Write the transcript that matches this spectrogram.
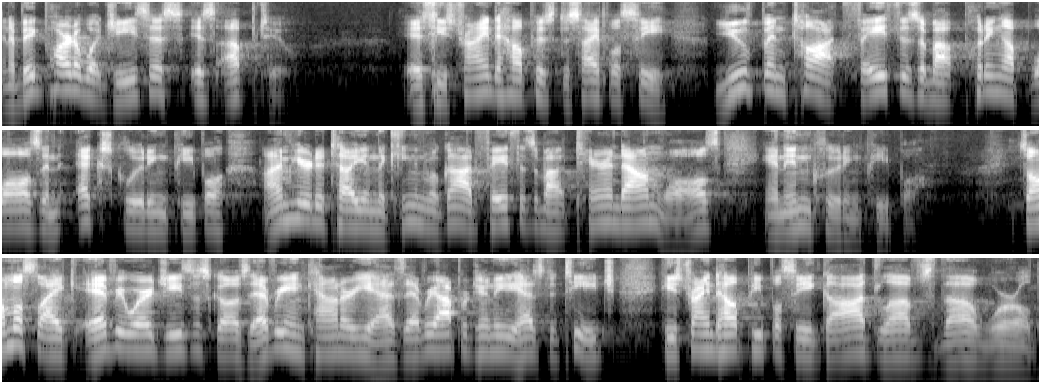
And a big part of what Jesus is up to is he's trying to help his disciples see you've been taught faith is about putting up walls and excluding people. I'm here to tell you in the kingdom of God, faith is about tearing down walls and including people. It's almost like everywhere Jesus goes, every encounter he has, every opportunity he has to teach, he's trying to help people see God loves the world.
